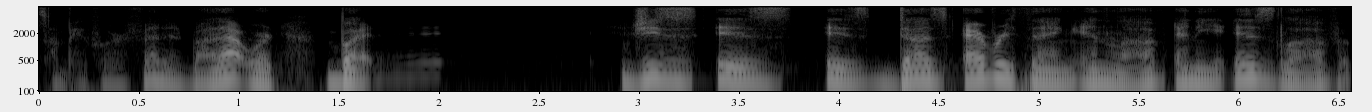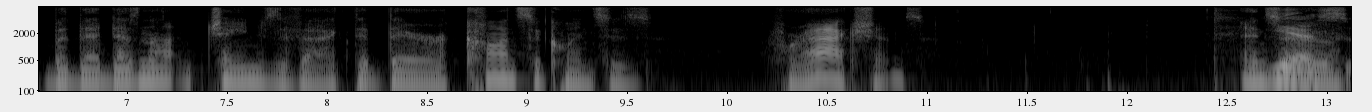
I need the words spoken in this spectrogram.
some people are offended by that word. But Jesus is is does everything in love, and He is love. But that does not change the fact that there are consequences for actions. And so, yes,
